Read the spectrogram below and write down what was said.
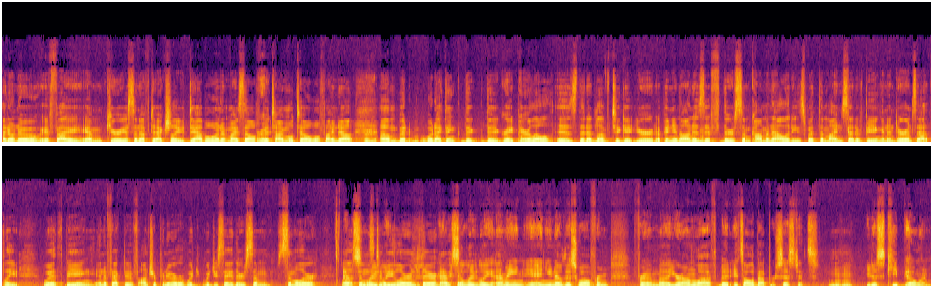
I don't know if I am curious enough to actually dabble in it myself, Right. but time will tell. We'll find out. Right. Um, but what I think the the great parallel is that I'd love to get your opinion on Mm-hmm. is if there's some commonalities with the mindset of being an endurance athlete with being an effective entrepreneur. Would would you say there's some similar lessons to Absolutely. be learned there? Absolutely. I mean, and you know this well from from uh, your own life, but it's all about persistence. hmm You just keep going.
